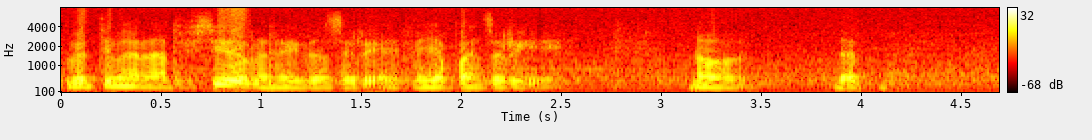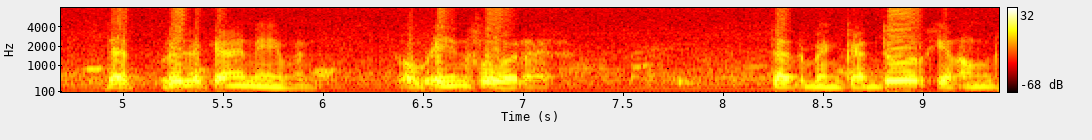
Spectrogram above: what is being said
wilt u maar adviseur van, Nederlandse, van Japanse regering? Nou, dat, dat wil ik aannemen op één voorraad. Dat mijn kantoor geen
